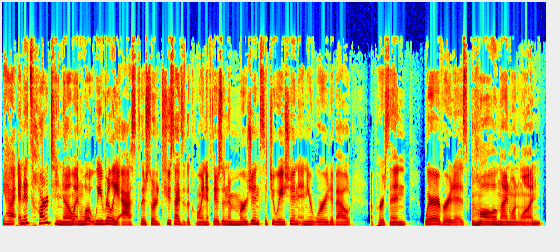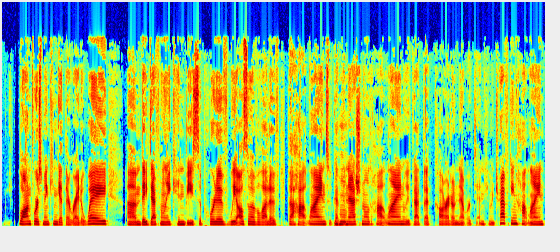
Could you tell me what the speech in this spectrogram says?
Yeah, and it's hard to know. And what we really ask, there's sort of two sides of the coin. If there's an emergent situation and you're worried about a person wherever it is, mm-hmm. call 911. Law enforcement can get there right away. Um, they definitely can be supportive. We also have a lot of the hotlines. We've got mm-hmm. the national hotline. We've got the Colorado Network to End Human Trafficking hotline.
